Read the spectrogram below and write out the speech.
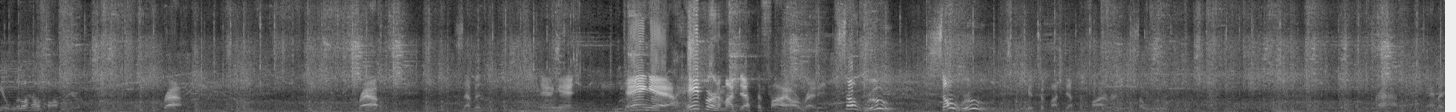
Need a little health off you. Crap. Crap. Seven. Dang it. Dang it! I hate burning my Death Defiance already. So rude. So rude. Kid took my Death Defiance already. It's so rude. Crap. Damn it.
